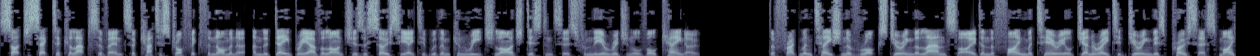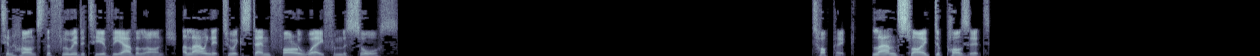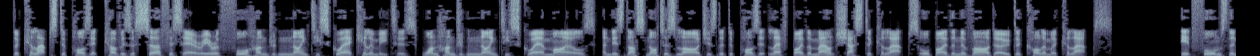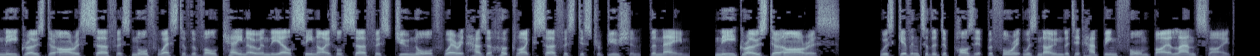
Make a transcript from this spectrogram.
Such sector collapse events are catastrophic phenomena, and the debris avalanches associated with them can reach large distances from the original volcano. The fragmentation of rocks during the landslide and the fine material generated during this process might enhance the fluidity of the avalanche, allowing it to extend far away from the source. Topic: Landslide deposit. The collapse deposit covers a surface area of 490 square kilometers, 190 square miles, and is thus not as large as the deposit left by the Mount Shasta collapse or by the Nevado de Colima collapse. It forms the Negros de Aras surface northwest of the volcano and the El Cenizal surface due north where it has a hook-like surface distribution. The name Negros de Aras was given to the deposit before it was known that it had been formed by a landslide.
